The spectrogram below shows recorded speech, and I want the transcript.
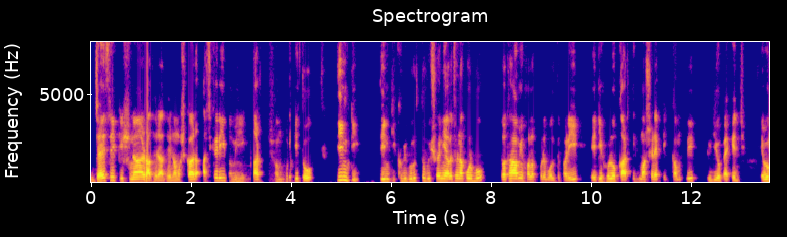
জয় শ্রী কৃষ্ণ রাধে রাধে, নমস্কার। আজকের এই আমি কার্ত সম্পর্কিত তিনটি তিনটি খুবই গুরুত্ব বিষয় নিয়ে আলোচনা করব, তথা আমি হলপ করে বলতে পারি, এটি হলো কার্তিক মাসের একটি কমপ্লিট ভিডিও প্যাকেজ এবং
